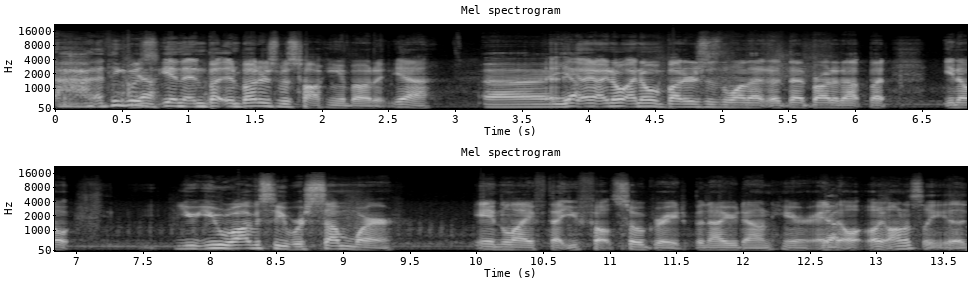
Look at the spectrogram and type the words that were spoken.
I think it was, Yeah. and, and but and Butters was talking about it. Yeah. Uh, yeah. I, I know I know Butters is the one that that brought it up, but you know, you you obviously were somewhere in life that you felt so great, but now you're down here. And Yeah. all- like, honestly, uh,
